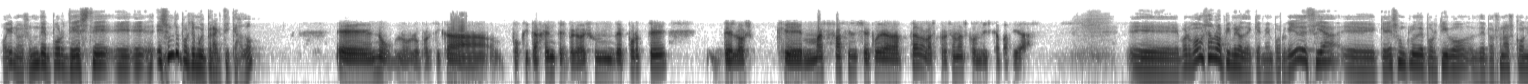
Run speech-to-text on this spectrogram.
Oye, ¿no es un deporte este, eh, eh, es un deporte muy practicado? Eh, no, no, lo practica poquita gente, pero es un deporte de los que más fácil se puede adaptar a las personas con discapacidad. bueno, vamos a hablar primero de Kemen, porque yo decía que es un club deportivo de personas con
